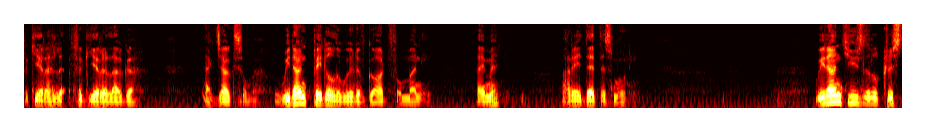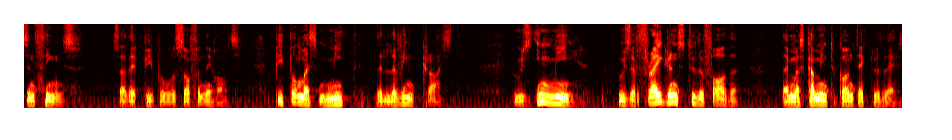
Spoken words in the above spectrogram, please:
verkeerde verkeerde logo. Ek joke sommer. We don't peddle the word of God for money. Amen. I read that this morning. We don't use little Christian things so that people will soften their hearts. People must meet the living Christ who's in me, who's a fragrance to the Father. They must come into contact with that.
